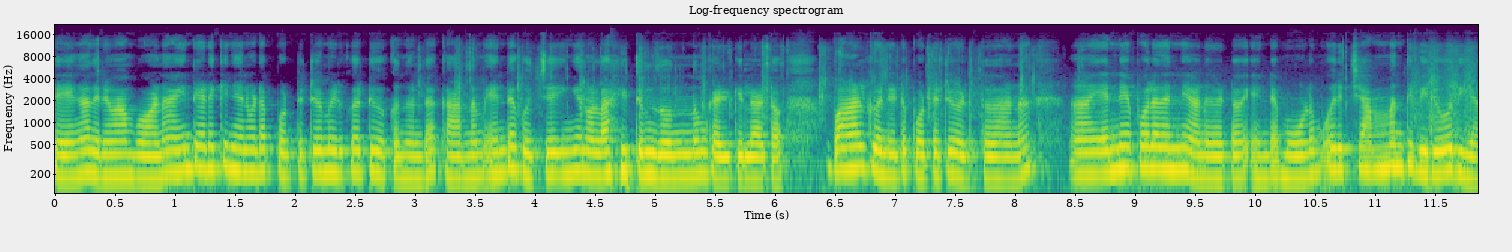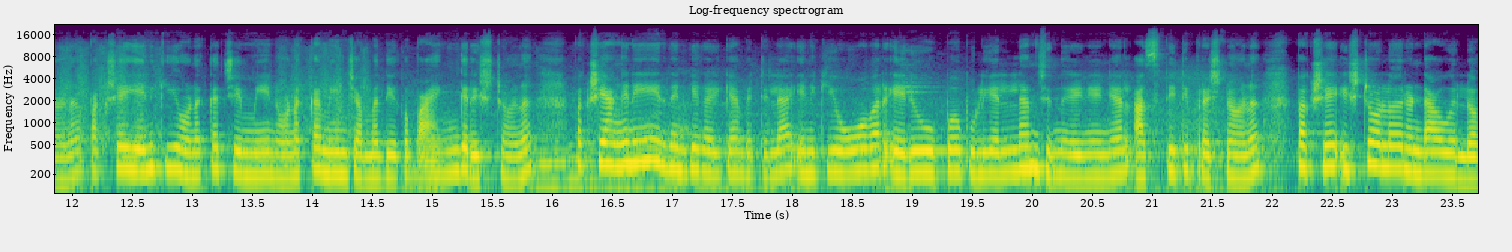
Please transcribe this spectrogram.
തേങ്ങ തിരുവാൻ പോവാണ്. അതിന്റെ ഇടയ്ക്ക് ഞാനിവിടെ പൊട്ടറ്റോ മെഴുക്കുവരട്ടി വെക്കുന്നുണ്ട്. കാരണം എന്റെ കൊച്ച് ഇങ്ങനെയുള്ള ഐറ്റംസ് ഒന്നും കഴിക്കില്ല കേട്ടോ. അപ്പോൾ ആൾക്ക് വേണ്ടിയിട്ട് പൊട്ടറ്റോ എടുത്തതാണ്. എന്നെ പോലെ തന്നെയാണ് കേട്ടോ. എന്റെ മോളും ഒരു ചമ്മന്തി വിരോധിയാണ്. പക്ഷേ എനിക്ക് ഈ ഉണക്ക ചെമ്മീൻ ഉണക്ക മീൻ ചമ്മന്തിയൊക്കെ ഭയങ്കര ഇഷ്ടമാണ്. പക്ഷേ അങ്ങനെ ഇരുന്ന് എനിക്ക് കഴിക്കാൻ പറ്റില്ല. എനിക്ക് ഓവർ എരിവ് ഉപ്പ് പുളി എല്ലാം ചെന്ന് കഴിഞ്ഞ് കഴിഞ്ഞാൽ അസിഡിറ്റി പ്രശ്നമാണ്. പക്ഷേ ഇഷ്ടമുള്ളവരുണ്ടാവുമല്ലോ.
